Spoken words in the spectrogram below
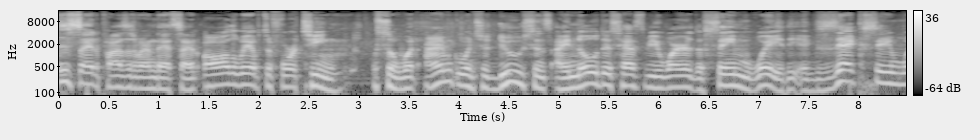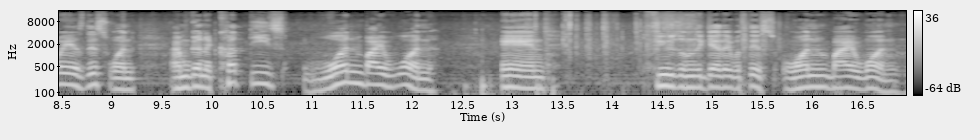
this side, a positive on that side, all the way up to 14. So what I'm going to do, since I know this has to be wired the same way, the exact same way as this one, I'm gonna cut these one by one and fuse them together with this one by one.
